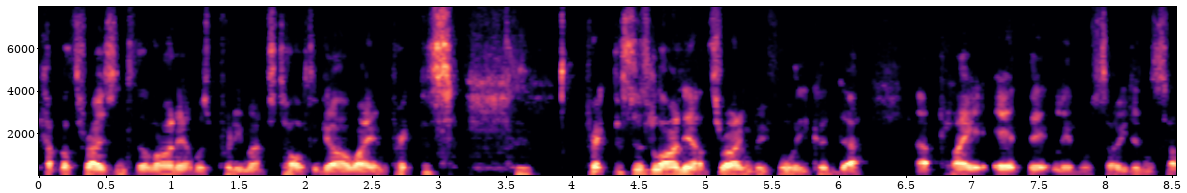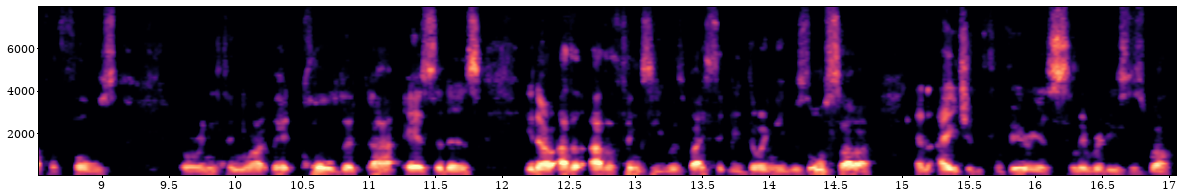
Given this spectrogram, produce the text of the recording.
couple of throws into the line out was pretty much told to go away and practice practice his line out throwing before he could uh, uh, play at that level. So he didn't suffer falls or anything like that. Called it uh, as it is. You know, other other things he was basically doing. He was also a, an agent for various celebrities as well,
